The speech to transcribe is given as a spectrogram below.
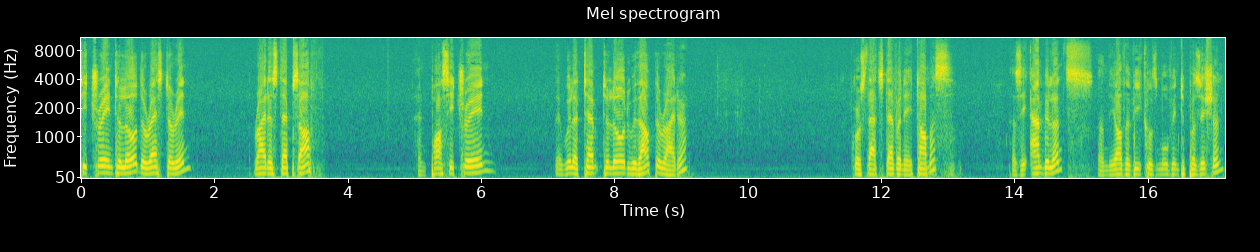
posse train to load, the rest are in. Rider steps off. And posse train, they will attempt to load without the rider. Of course, that's Devon A. Thomas. As the ambulance and the other vehicles move into position.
